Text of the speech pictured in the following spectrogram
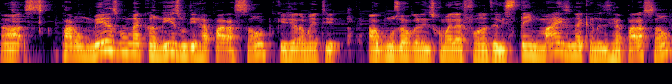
ah, para o mesmo mecanismo de reparação, porque geralmente alguns organismos como elefantes, eles têm mais mecanismos de reparação,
